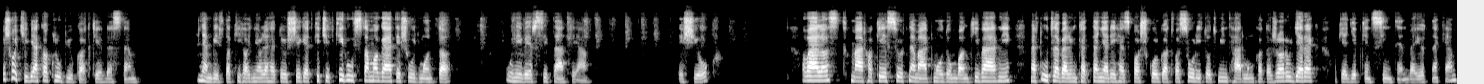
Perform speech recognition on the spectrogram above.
És hogy hívják a klubjukat, kérdeztem. Nem bírta kihagyni a lehetőséget, kicsit kihúzta magát, és úgy mondta, universitátia. És jók? A választ már ha készült, nem állt módonban kivárni, mert útlevelünket tenyeréhez paskolgatva szólított mindhármunkat a zsaru gyerek, aki egyébként szintén bejött nekem,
